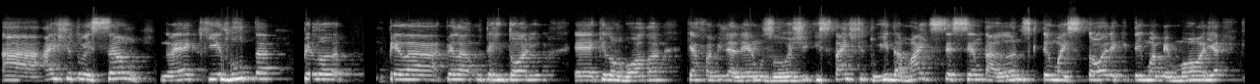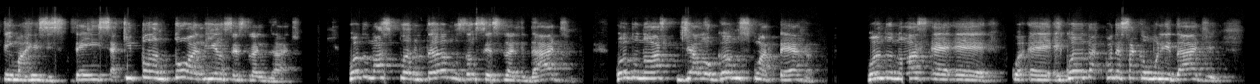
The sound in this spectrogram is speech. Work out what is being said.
a, a instituição não é, que luta pelo, pela, pela o território é, quilombola que a família Lemos hoje está instituída há mais de 60 anos, que tem uma história, que tem uma memória, que tem uma resistência, que plantou ali a ancestralidade. Quando nós plantamos ancestralidade, quando nós dialogamos com a terra, quando nós é, é, é, quando, quando essa comunidade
